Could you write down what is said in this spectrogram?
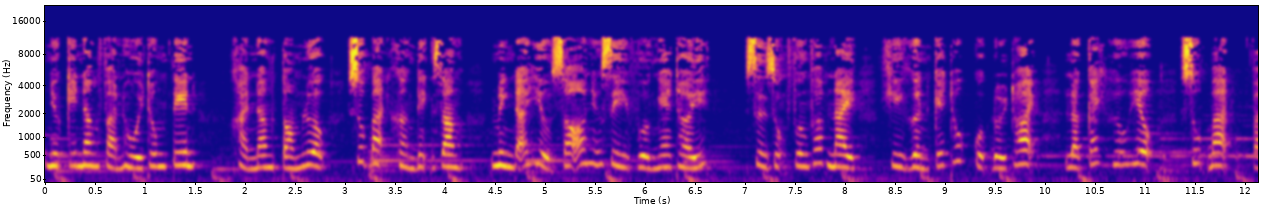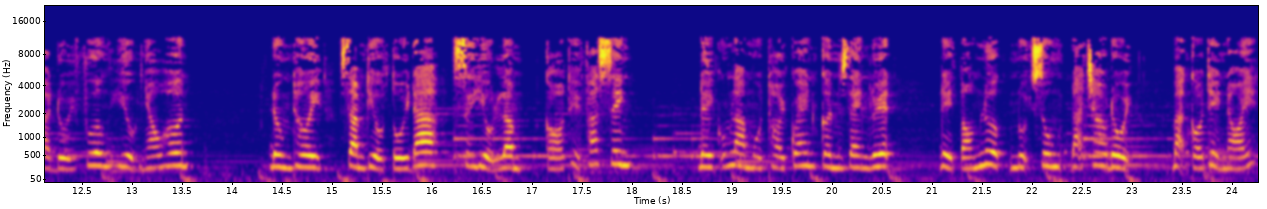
như kỹ năng phản hồi thông tin, khả năng tóm lược giúp bạn khẳng định rằng mình đã hiểu rõ những gì vừa nghe thấy. Sử dụng phương pháp này khi gần kết thúc cuộc đối thoại là cách hữu hiệu giúp bạn và đối phương hiểu nhau hơn. Đồng thời, giảm thiểu tối đa sự hiểu lầm có thể phát sinh. Đây cũng là một thói quen cần rèn luyện. Để tóm lược nội dung đã trao đổi, bạn có thể nói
